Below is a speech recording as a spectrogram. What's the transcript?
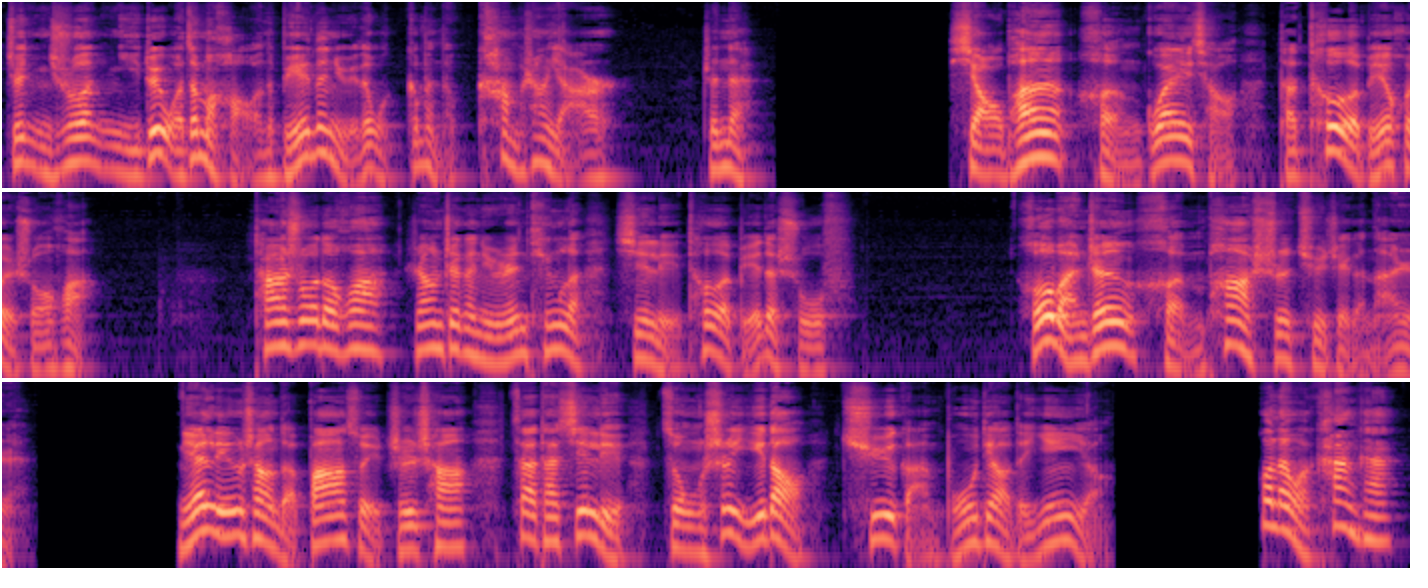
就你说你对我这么好，那别的女的我根本都看不上眼儿，真的。小潘很乖巧，他特别会说话。他说的话让这个女人听了心里特别的舒服。何婉珍很怕失去这个男人，年龄上的八岁之差，在她心里总是一道。驱赶不掉的阴影。过来，我看看。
